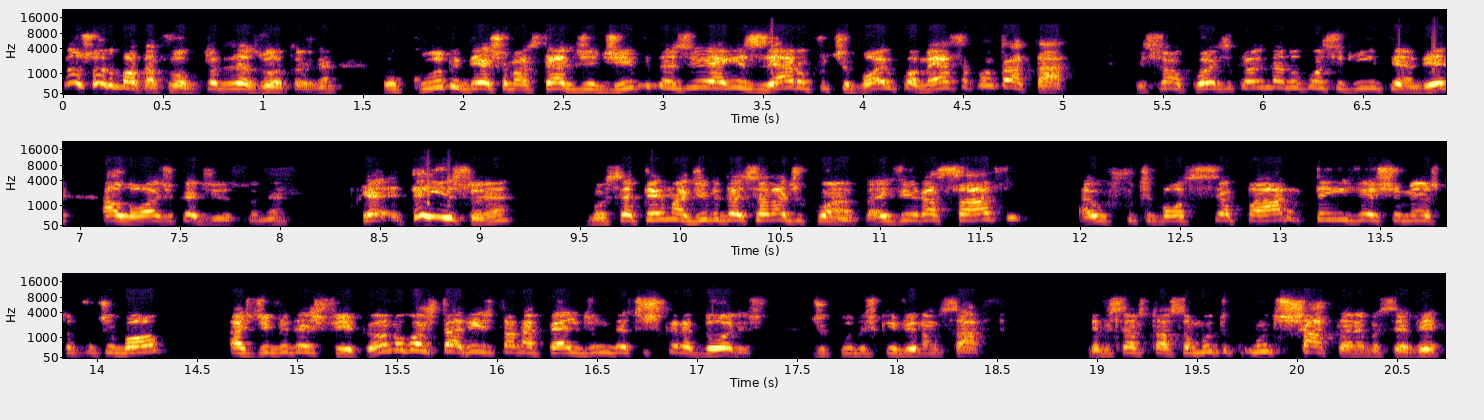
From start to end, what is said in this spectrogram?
não só do Botafogo, todas as outras, né? O clube deixa uma série de dívidas e aí zera o futebol e começa a contratar. Isso é uma coisa que eu ainda não consegui entender a lógica disso, né? Porque tem isso, né? Você tem uma dívida, sei lá de quanto, aí vira SAF, aí o futebol se separa, tem investimentos no futebol, as dívidas ficam. Eu não gostaria de estar na pele de um desses credores de clubes que viram SAF deve ser uma situação muito, muito chata, né? Você vê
